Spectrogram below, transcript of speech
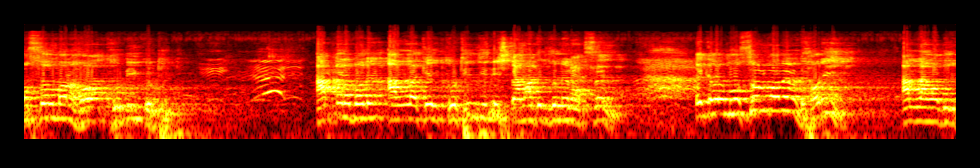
মুসলমান হওয়া খুবই কঠিন। আপনারা বলেন, আল্লাহকে এই কঠিন জিনিসটা আমাদের জন্য রাখছেন? একেবারে মুসলমানের ঘরেই আল্লাহ আমাদের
